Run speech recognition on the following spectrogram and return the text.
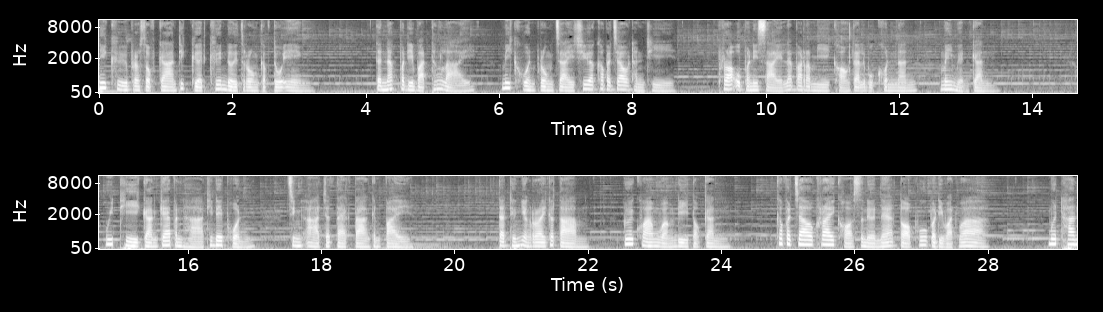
นี่คือประสบการณ์ที่เกิดขึ้นโดยตรงกับตัวเอง แต่นักปฏิบัติทั้งหลายไม่ควรปรงใจเชื่อข้าพเจ้าทันที เพราะอุปนิสัยและบารมีของแต่ละบุคคลนั้นไม่เหมือนกัน วิธีการแก้ปัญหาที่ได้ผลจึงอาจจะแตกต่างกันไป แต่ถึงอย่างไรก็ตาม ด้วยความหวังดีต่อกัน ข้าพเจ้าใคร่ขอเสนอแนะต่อผู้ปฏิบัติว่า เมื่อท่าน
